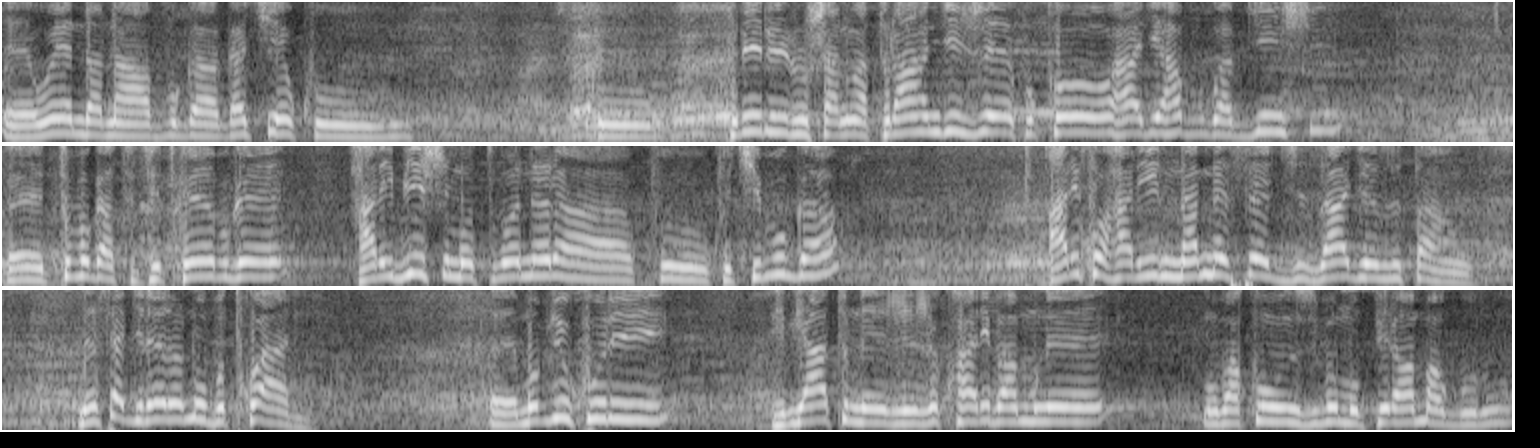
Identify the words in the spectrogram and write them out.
Eh, wenda navuga gake ku ku- kuri iri rushanwa turangije kuko hagiye havugwa byinshi. Eh, tuvuga tuti twebwe hari ibyishimo tubonera ku kibuga ariko hari na meseji zagiye zitangwa. Meseji rero ni ubutwari. Eh, mu by'ukuri ntibyatunejeje ko hari bamwe mu bakunzi b'umupira w'amaguru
